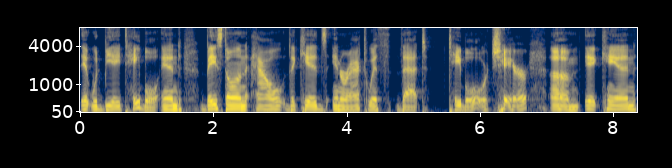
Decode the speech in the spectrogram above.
it would be a table. And based on how the kids interact with that table or chair, um, it can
